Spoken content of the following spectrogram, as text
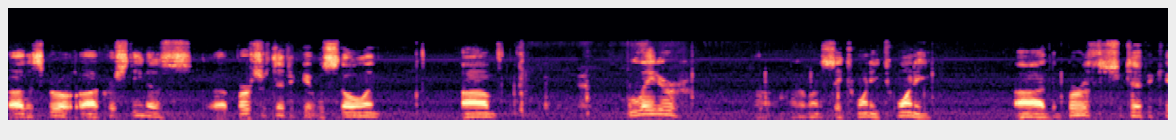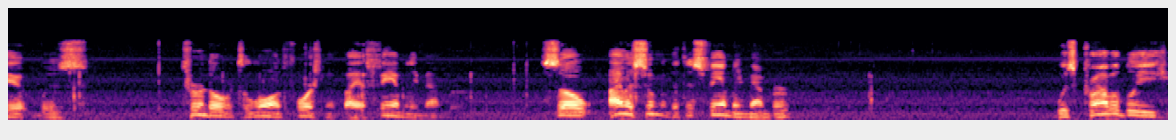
uh, this girl uh, Christina's uh, birth certificate was stolen. Um, later, I want to say 2020, uh, the birth certificate was turned over to law enforcement by a family member. So I'm assuming that this family member was probably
